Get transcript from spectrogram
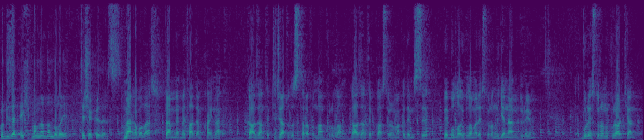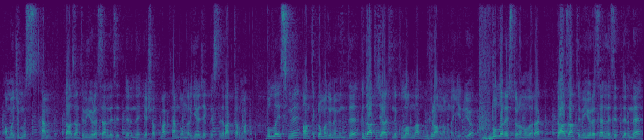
bu güzel ekipmanlardan dolayı teşekkür ederiz. Merhabalar, ben Mehmet Adem Kaynak. Gaziantep Ticaret Odası tarafından kurulan Gaziantep Gastronomi Akademisi ve Bulla Uygulama Restoranı'nın genel müdürüyüm. Bu restoranı kurarken amacımız hem Gaziantep'in yöresel lezzetlerini yaşatmak hem de onları gelecek nesillere aktarmak. Bulla ismi Antik Roma döneminde gıda ticaretinde kullanılan mühür anlamına geliyor. Bulla restoran olarak Gaziantep'in yöresel lezzetlerine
